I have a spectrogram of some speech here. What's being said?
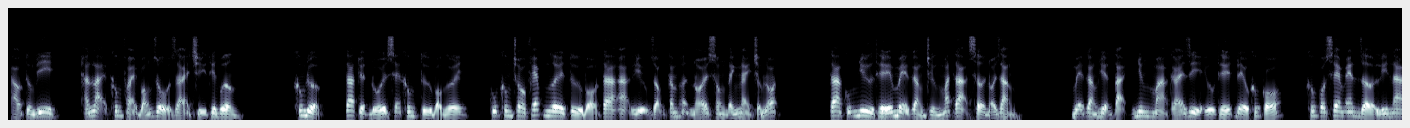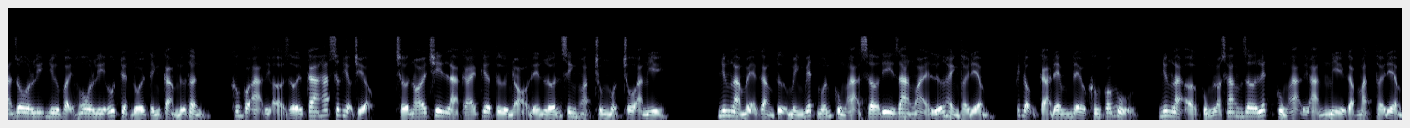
Ảo tưởng đi hắn lại không phải bóng rổ giải trí thiên vương. Không được ta tuyệt đối sẽ không từ bỏ ngươi cũng không cho phép ngươi từ bỏ ta ạ à, hiệu giọng căm hận nói xong đánh này chấm lót. Ta cũng như thế mẹ gẳng chừng mắt ạ sờ nói rằng. Mẹ gẳng hiện tại nhưng mà cái gì ưu thế đều không có không có xem Angelina Jolie như vậy Hollywood tuyệt đối tính cảm nữ thần, không có ạ à ở giới ca hát sức hiệu triệu, chớ nói chi là cái kia từ nhỏ đến lớn sinh hoạt chung một chỗ ăn nhi. Nhưng là mẹ gặng tự mình biết muốn cùng ạ sơ đi ra ngoài lữ hành thời điểm, kích động cả đêm đều không có ngủ, nhưng là ở cùng Los Angeles cùng ạ dự án nhì gặp mặt thời điểm,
